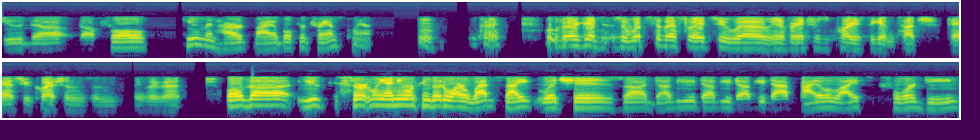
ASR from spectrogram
do the, the full human heart viable for transplant. Hmm. Okay. Well, very good. So, what's the best way to, uh, you know, for interested parties to get in touch to ask you questions and things like that? Well, the you certainly anyone can go to our website, which is uh, www.biolife4d,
